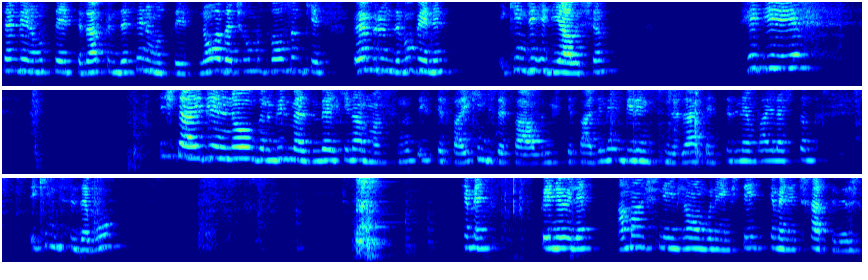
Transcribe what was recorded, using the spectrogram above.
Sen beni mutlu ettin. Rabbim de seni mutlu etsin. O kadar çok mutlu oldum ki ömrümde bu benim ikinci hediye alışım. Hediyeyi hiç daha hediyenin ne olduğunu bilmezdim. Belki inanmazsınız. İlk defa, ikinci defa aldım. İlk defa demeyin. Birincisinde zaten sizinle paylaştım. İkincisi de bu. Hemen ben öyle aman şu neymiş aman bu neymiş değil hemen çıkartıveririm.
